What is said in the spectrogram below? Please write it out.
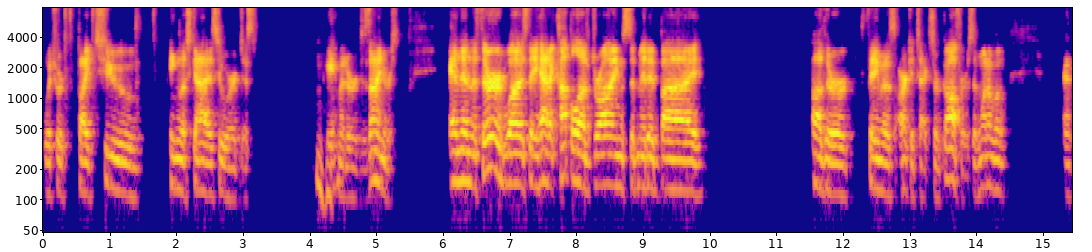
which were by two English guys who were just amateur designers. And then the third was they had a couple of drawings submitted by other famous architects or golfers. And one of them, and,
